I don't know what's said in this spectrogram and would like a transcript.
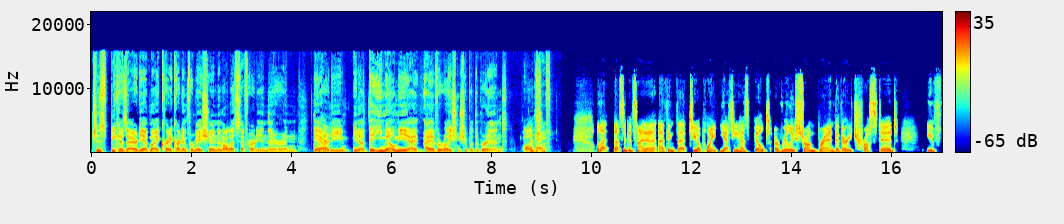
Just because I already have my credit card information and all that stuff already in there, and they okay. already, you know, they email me. I I have a relationship with the brand. All that okay. stuff. Well, that that's a good sign. I think that to your point, Yeti has built a really strong brand. They're very trusted. You've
